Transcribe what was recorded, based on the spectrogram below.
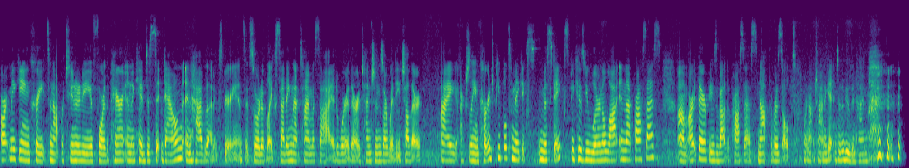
art making creates an opportunity for the parent and the kid to sit down and have that experience. It's sort of like setting that time aside where their attentions are with each other. I actually encourage people to make ex- mistakes because you learn a lot in that process. Um, art therapy is about the process, not the result. We're not trying to get into the Guggenheim.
